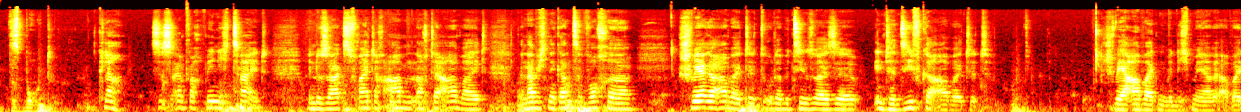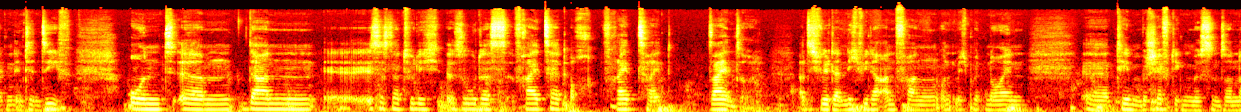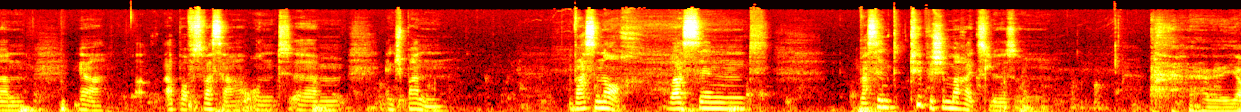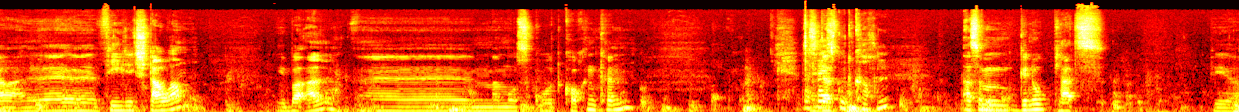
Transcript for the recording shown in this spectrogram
das Boot. Klar. Es ist einfach wenig Zeit. Wenn du sagst, Freitagabend nach der Arbeit, dann habe ich eine ganze Woche schwer gearbeitet oder beziehungsweise intensiv gearbeitet. Schwer arbeiten wir nicht mehr, wir arbeiten intensiv. Und ähm, dann äh, ist es natürlich so, dass Freizeit auch Freizeit sein soll. Also ich will dann nicht wieder anfangen und mich mit neuen äh, Themen beschäftigen müssen, sondern ja, ab aufs Wasser und ähm, entspannen. Was noch? Was sind, was sind typische Mareks-Lösungen? Ja, äh, viel Stauraum überall. Äh, man muss gut kochen können. Was heißt Das- gut kochen? Also genug Platz für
